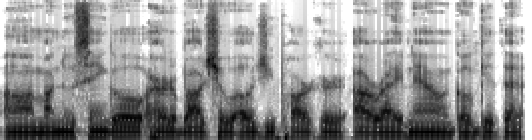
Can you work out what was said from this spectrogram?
Um, my new single, "Heard About You" with OG Parker, out right now. Go get that.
